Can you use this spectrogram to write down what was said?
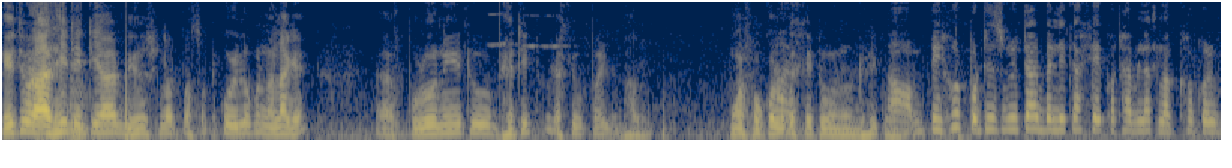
সেইটো ৰাধি তেতিয়া বিহু চোলাত পাছত কৰি ল'ব নালাগে পুৰণিটো ভেটিটো ৰাখিব পাৰিলে ভাল মই সকলোকে। সেইটো অনুৰোধেই কৰোঁ বিহুৰ প্ৰতিযোগিতাৰ বেলিকা সেই কথাবিলাক লক্ষ্য কৰিব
